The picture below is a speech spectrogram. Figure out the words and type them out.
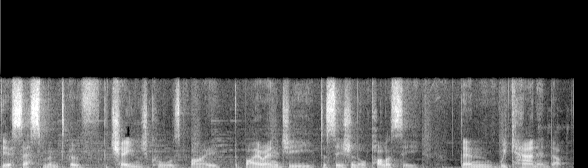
the assessment of the change caused by the bioenergy decision or policy, then we can end up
